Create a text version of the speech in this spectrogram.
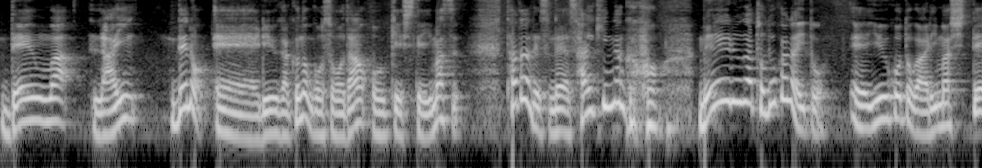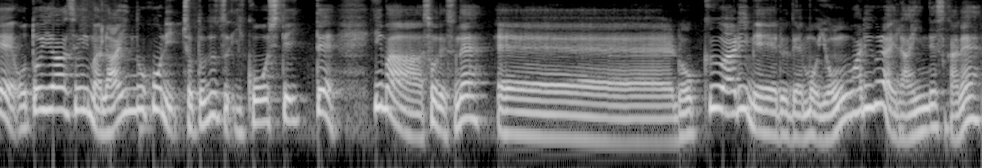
電話 LINE での、えー、留学のご相談をお受けしています。ただですね、最近なんかこう、メールが届かないということがありまして、お問い合わせを今 LINE の方にちょっとずつ移行していって、今、そうですね、えー、6割メールでもう4割ぐらい LINE ですかね。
